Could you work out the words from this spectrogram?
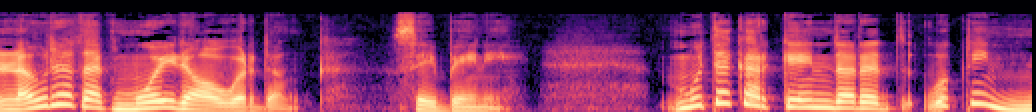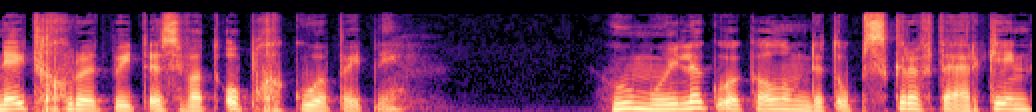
Nou dat ek mooi daaroor dink, sê Benny, moet ek erken dat dit ook nie net Grootpiet is wat opgekoop het nie. Hoe moeilik ook al om dit op skrif te erken,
